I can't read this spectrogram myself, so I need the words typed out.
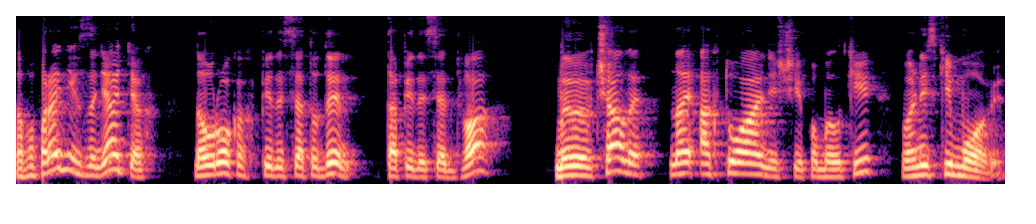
На попередніх заняттях на уроках 51 та 52 ми вивчали найактуальніші помилки в англійській мові.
